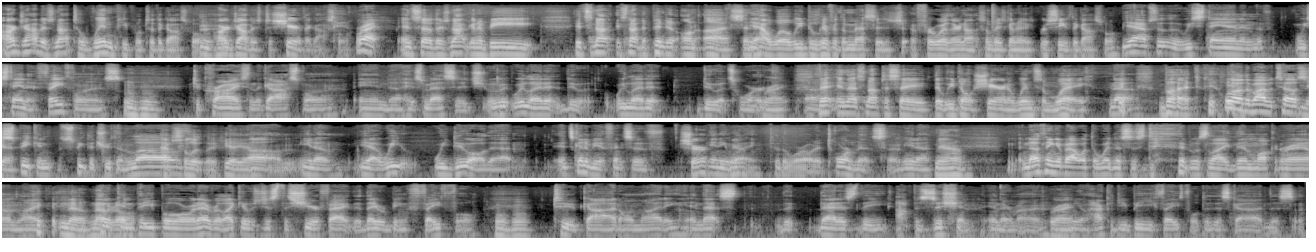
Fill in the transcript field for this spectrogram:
our job is not to win people to the gospel. Mm-hmm. Our job is to share the gospel. Right. And so there's not going to be it's not it's not dependent on us and yeah. how well we deliver the message for whether or not somebody's going to receive the gospel. Yeah, absolutely. We stand in the we stand in faithfulness. Mm-hmm to Christ and the gospel and uh, His message. We, we, let it do it. We let it do its work. Right. Uh, that, and that's not to say that we don't share in a winsome way. No. but well, the Bible tells us yeah. to speak and speak the truth in love. Absolutely. Yeah. Yeah. Um, you know. Yeah. We we do all that. It's going to be offensive. Sure. Anyway, yeah. to the world, it torments them. You know. Yeah nothing about what the witnesses did was like them walking around like no, people or whatever. Like it was just the sheer fact that they were being faithful mm-hmm. to God Almighty, and that's the, that is the opposition in their mind. Right. You know, how could you be faithful to this God? This uh,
